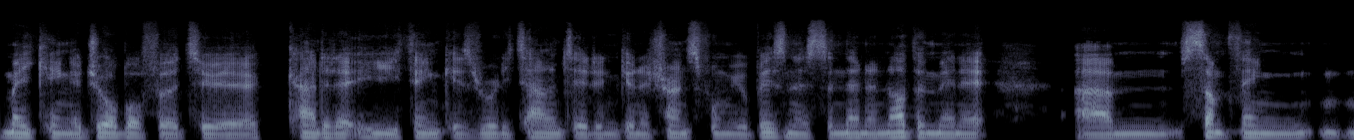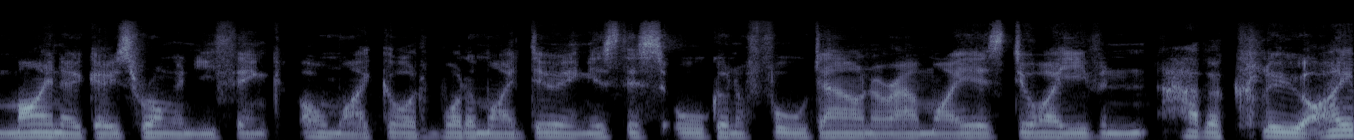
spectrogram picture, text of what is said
making a job offer to a candidate who you think is really talented and going to transform your business, and then another minute um, something minor goes wrong and you think, oh my God, what am I doing? Is this all going to fall down around my ears? Do I even have a clue? I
